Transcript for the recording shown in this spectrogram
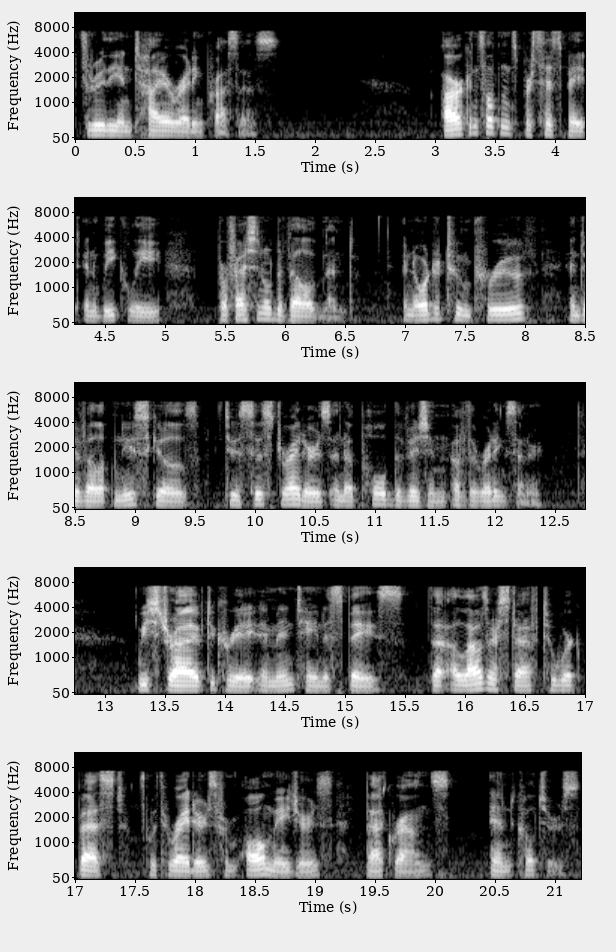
through the entire writing process. Our consultants participate in weekly professional development in order to improve and develop new skills to assist writers and uphold the vision of the Writing Center. We strive to create and maintain a space that allows our staff to work best with writers from all majors, backgrounds, and cultures.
